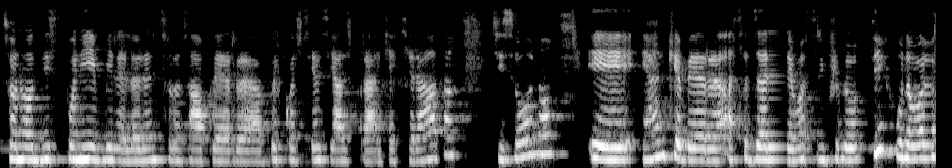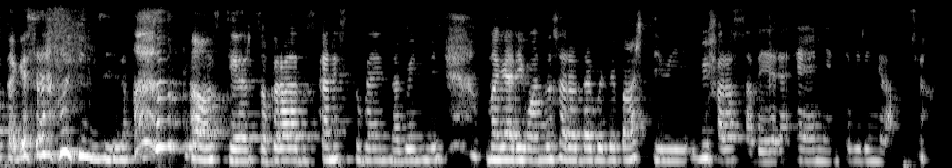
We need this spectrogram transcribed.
Sono disponibile, Lorenzo lo sa, per, per qualsiasi altra chiacchierata, ci sono, e, e, anche per assaggiare i vostri prodotti una volta che saremo in giro. No, scherzo, però la Toscana è stupenda, quindi magari quando sarò da quelle parti vi, vi farò sapere e niente, vi ringrazio.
